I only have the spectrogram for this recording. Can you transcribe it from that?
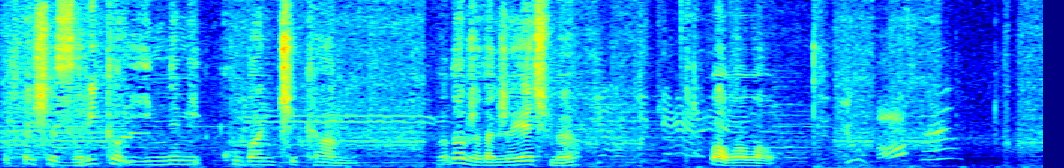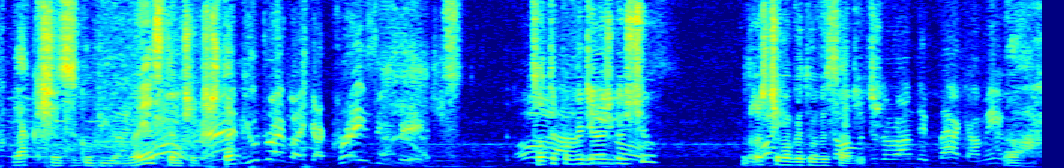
Spotkaj się z Rico i innymi Kubańczykami. No dobrze, także jedźmy. Wow, wow, wow. Jak się zgubiłem? No jestem przecież, tak? Co ty powiedziałeś, gościu? Zaraz cię mogę tu wysadzić. Ach,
